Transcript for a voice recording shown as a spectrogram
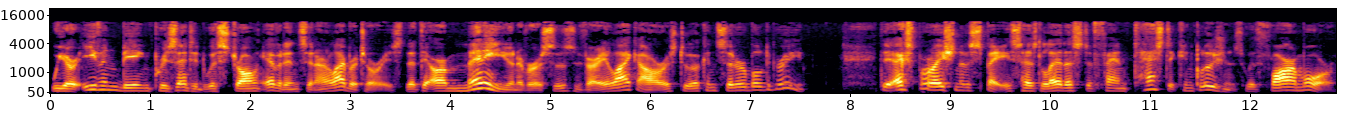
We are even being presented with strong evidence in our laboratories that there are many universes very like ours to a considerable degree. The exploration of space has led us to fantastic conclusions with far more,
